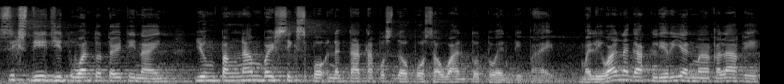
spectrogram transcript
6 digit 1 to 39, yung pang number 6 po nagtatapos daw po sa 1 to 25. Maliwanag ah, clear yan mga kalaki.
